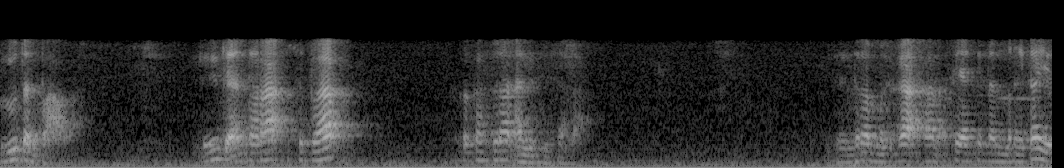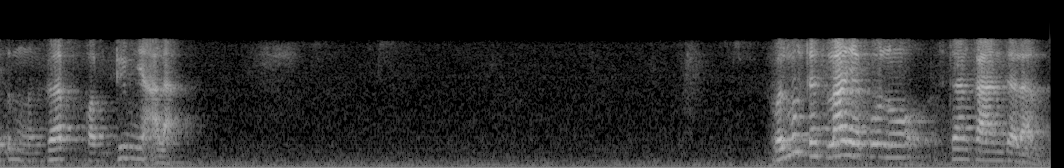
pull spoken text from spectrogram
Dulu tanpa awal. Ini di antara sebab kekafiran ahli filsafat. Di antara mereka karena keyakinan mereka yaitu menganggap kodimnya alam. Wal muhdas la yakunu sedangkan dalam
